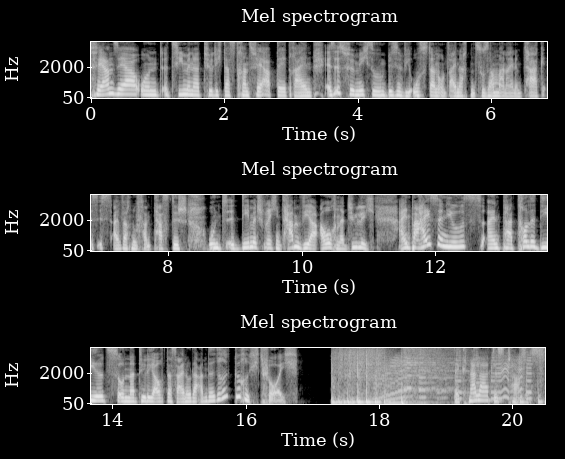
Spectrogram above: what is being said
Fernseher und äh, ziehe mir natürlich das Transfer-Update rein. Es ist für mich so ein bisschen wie Ostern und Weihnachten zusammen an einem Tag. Es ist einfach nur fantastisch und äh, dementsprechend haben wir auch natürlich ein paar heiße News, ein paar tolle Deals und natürlich auch das ein oder andere Gerücht für euch. Der Knaller des Tages.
